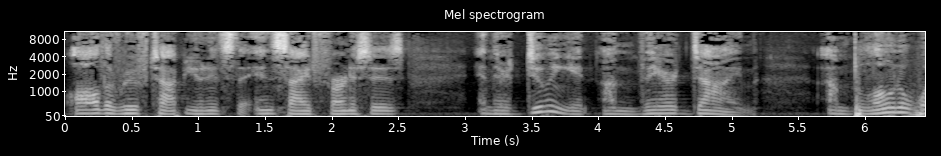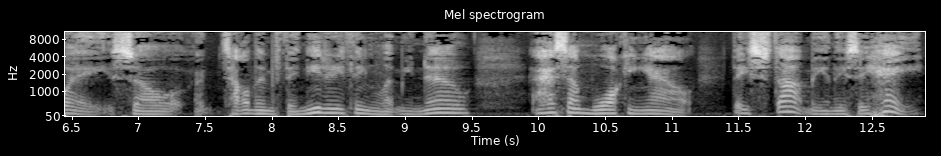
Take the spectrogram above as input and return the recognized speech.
all the rooftop units, the inside furnaces, and they're doing it on their dime. I'm blown away. So I tell them if they need anything, let me know. As I'm walking out, they stop me and they say, hey,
